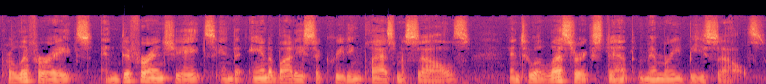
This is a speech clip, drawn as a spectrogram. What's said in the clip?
proliferates, and differentiates into antibody secreting plasma cells, and to a lesser extent, memory B cells.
